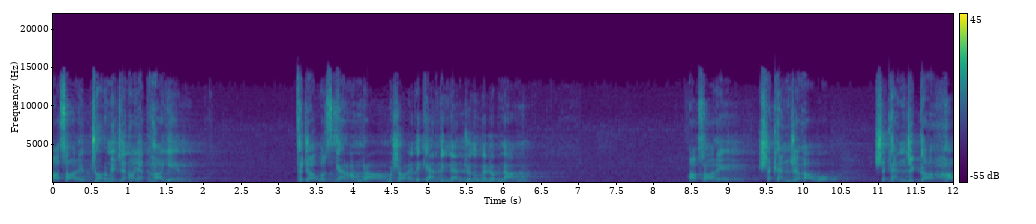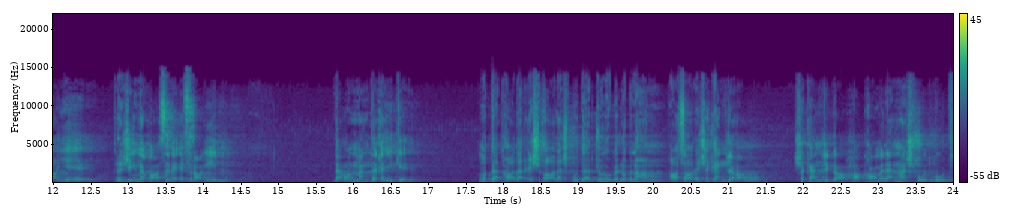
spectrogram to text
آثار جرم جنایت های تجاوزگران را مشاهده کردیم در جنوب لبنان. آثار شکنجه ها و شکنجگاه های رژیم غاصب اسرائیل در اون منطقه ای که مدتها در اشغالش بود در جنوب لبنان آثار شکنجه ها و شکنجگاه ها کاملا مشهود بود.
